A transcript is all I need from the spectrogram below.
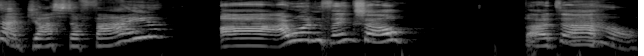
that's not justified. Uh, I wouldn't think so. But uh, wow.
